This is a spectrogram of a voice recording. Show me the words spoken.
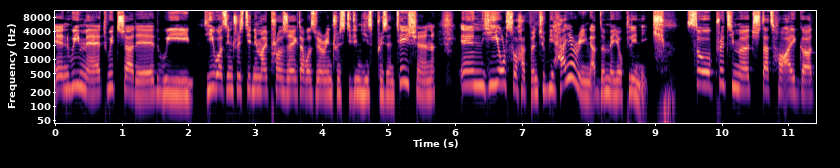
And we met, we chatted, we, he was interested in my project. I was very interested in his presentation and he also happened to be hiring at the Mayo Clinic. So pretty much that's how I got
